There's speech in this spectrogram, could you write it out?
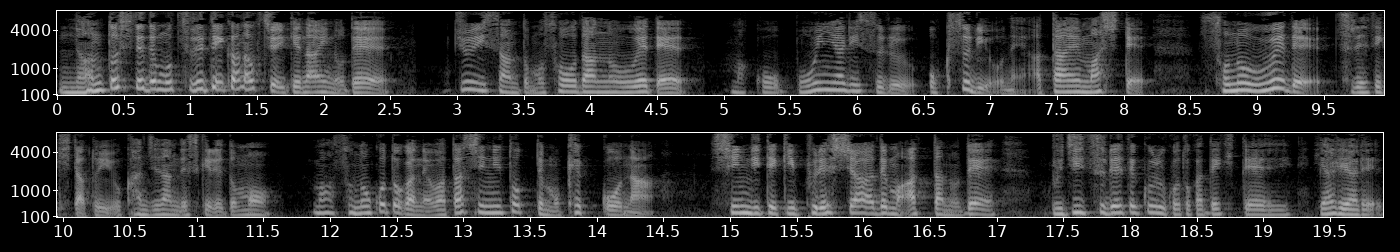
何としてでも連れて行かなくちゃいけないので、獣医さんとも相談の上で、まあこう、ぼんやりするお薬をね、与えまして、その上で連れてきたという感じなんですけれども、まあそのことがね、私にとっても結構な心理的プレッシャーでもあったので、無事連れてくることができて、やれやれっ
